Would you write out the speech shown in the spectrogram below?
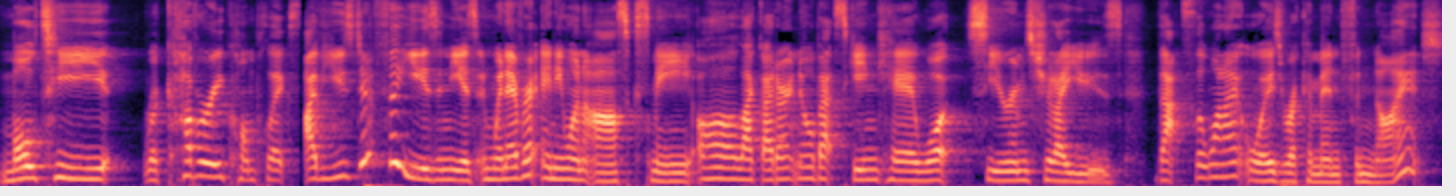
Multi Recovery Complex. I've used it for years and years. And whenever anyone asks me, oh, like I don't know about skincare, what serums should I use? That's the one I always recommend for night.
